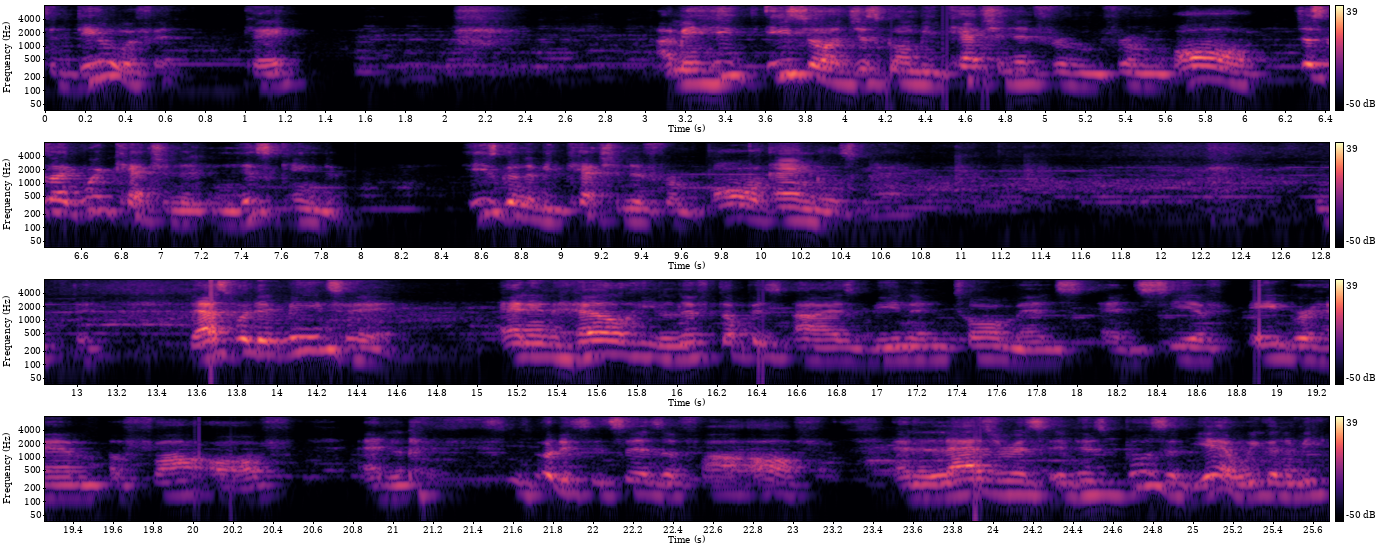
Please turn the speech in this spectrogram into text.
to deal with it. Okay. I mean, he, Esau is just going to be catching it from from all, just like we're catching it in his kingdom. He's going to be catching it from all angles, man. That's what it means here. And in hell he lift up his eyes, being in torments, and seeth Abraham afar off. And notice it says afar off, and Lazarus in his bosom. Yeah, we're going to be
